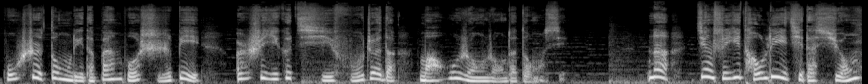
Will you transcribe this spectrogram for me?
不是洞里的斑驳石壁。而是一个起伏着的毛茸茸的东西，那竟是一头立起的熊。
